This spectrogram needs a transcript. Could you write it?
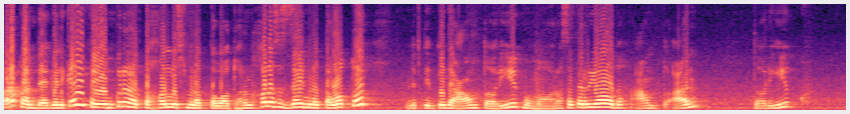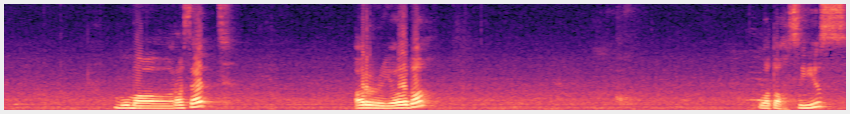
رقم ب قال لي كيف يمكننا التخلص من التوتر؟ هنتخلص إزاي من التوتر؟ نكتب كده عن طريق ممارسة الرياضة عن عن طريق ممارسة الرياضة وتخصيص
